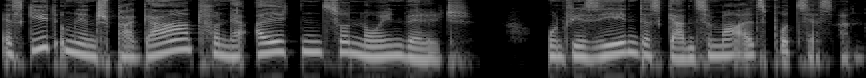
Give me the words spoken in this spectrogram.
Es geht um den Spagat von der alten zur neuen Welt. Und wir sehen das Ganze mal als Prozess an.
